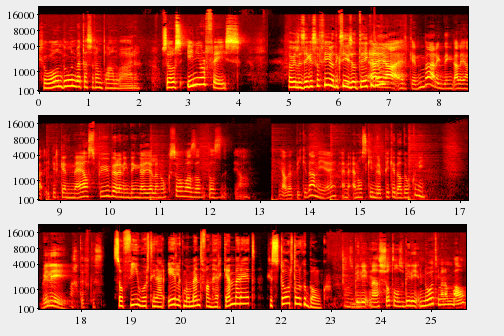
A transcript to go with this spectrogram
gewoon doen wat ze van plan waren. Zelfs in your face. Wat wil je zeggen, Sophie? Want ik zie je zo tekenen. Ja, ja, herkenbaar. Ik denk, allee, ja, ik herken mij als puber en ik denk dat Jellen ook zo was. Dat, dat is, ja. ja, wij pikken dat niet. Hè. En, en onze kinderen pikken dat ook niet. Billy! Wacht even. Sophie wordt in haar eerlijk moment van herkenbaarheid gestoord door gebonk. Ons Billy, na shot ons Billy nooit met een bal.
